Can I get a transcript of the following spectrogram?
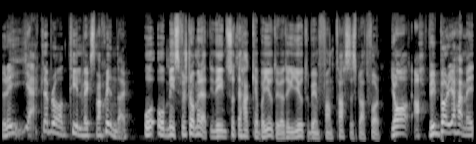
Så det är en jäkla bra tillväxtmaskin där. Och, och missförstå mig rätt, det är inte så att jag hackar på YouTube. Jag tycker YouTube är en fantastisk plattform. Ja, ja, vi börjar här med,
